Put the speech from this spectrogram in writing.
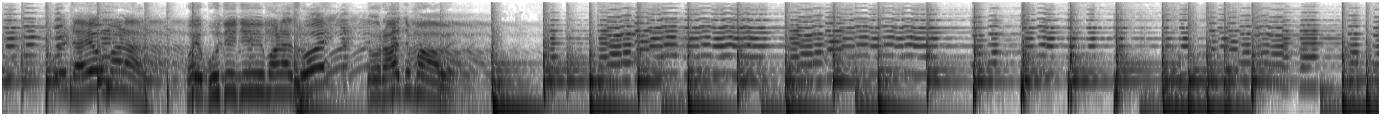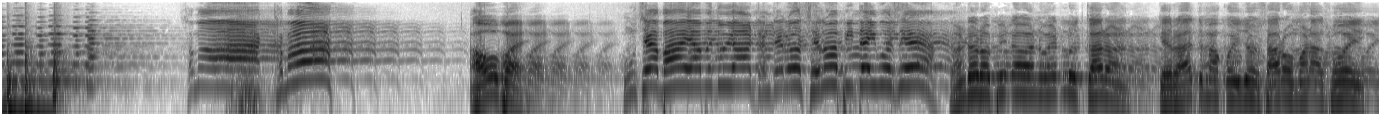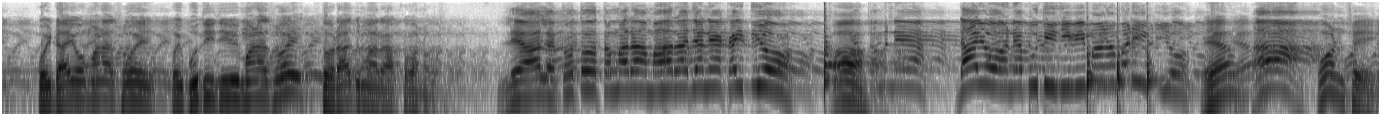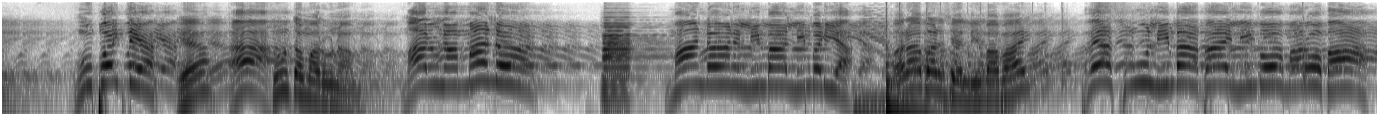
કોઈ ડાયો માણસ કોઈ બુદ્ધિજીવી માણસ હોય તો રાજમાં આવે. આવો ભાઈ. હું છે ભાઈ આ બધું આ ઢંઢેરો શેનો પીટાવ્યો છે? ઢંઢેરો પીટાવાનું એટલું જ કારણ કે રાજમાં કોઈ જો સારો માણસ હોય કોઈ ડાયો માણસ હોય કોઈ બુદ્ધિજીવી માણસ હોય તો રાજમાં રાખવાનો છે. લે હાલે તો તો તમારા મહારાજાને કહી દ્યો હા. તમને ડાયો અને બુદ્ધિજીવી માણસ મળી ગયો. હે હા. કોણ છે હું પોતે. હે હા. શું તમારું નામ? મારું નામ માંડણ. માંડણ લીંબા લીંબડિયા. બરાબર છે લીંબાભાઈ. હવે શું લીંબાભાઈ લીંબો મારો બાપ?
